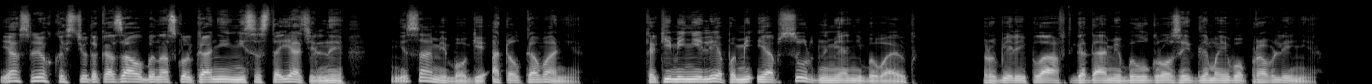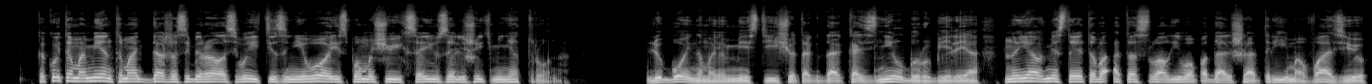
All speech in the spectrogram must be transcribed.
Я с легкостью доказал бы, насколько они несостоятельны, не сами боги, а толкования. Какими нелепыми и абсурдными они бывают. Рубелий Плафт годами был угрозой для моего правления какой-то момент мать даже собиралась выйти за него и с помощью их союза лишить меня трона. Любой на моем месте еще тогда казнил бы Рубелия, но я вместо этого отослал его подальше от Рима, в Азию,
